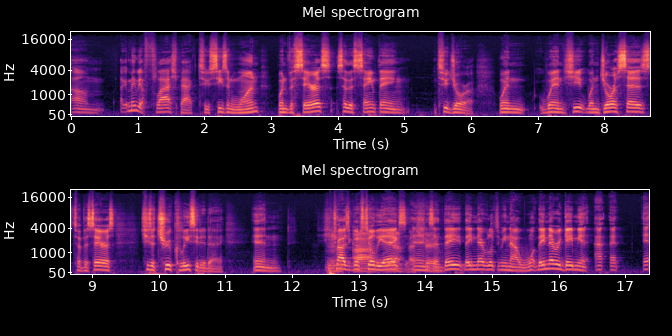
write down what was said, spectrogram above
um, maybe a flashback to season one when Viserys said the same thing to Jorah. When when she when Jorah says to Viserys, she's a true Khaleesi today, and he tries to go ah, steal the eggs, that's and he true. said they they never looked at me now. One, they never gave me an, an, an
